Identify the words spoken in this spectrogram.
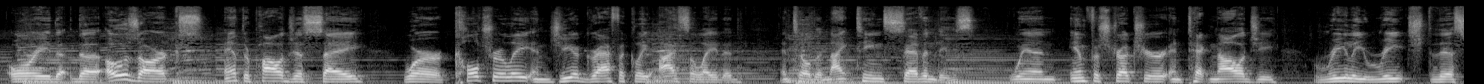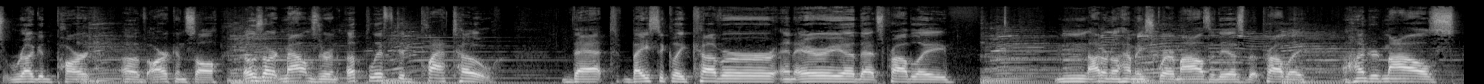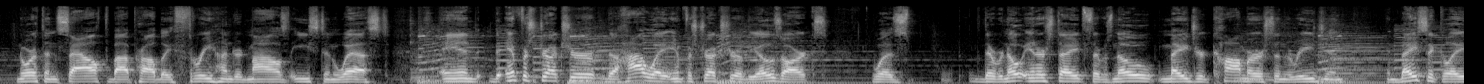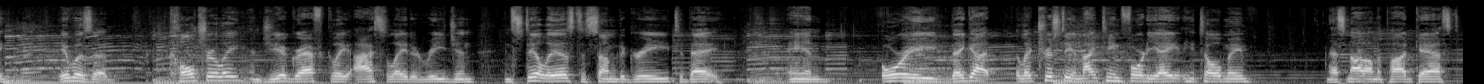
Ori. The, the Ozarks, anthropologists say, were culturally and geographically isolated until the 1970s when infrastructure and technology really reached this rugged part of Arkansas. Ozark Mountains are an uplifted plateau that basically cover an area that's probably mm, I don't know how many square miles it is, but probably 100 miles north and south by probably 300 miles east and west. And the infrastructure, the highway infrastructure of the Ozarks was there were no interstates, there was no major commerce in the region, and basically it was a culturally and geographically isolated region and still is to some degree today. And Ori, they got electricity in 1948, he told me. That's not on the podcast.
